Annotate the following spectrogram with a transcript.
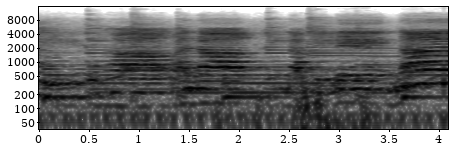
Kalimuhang anak na pilit na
